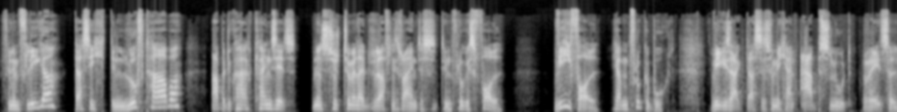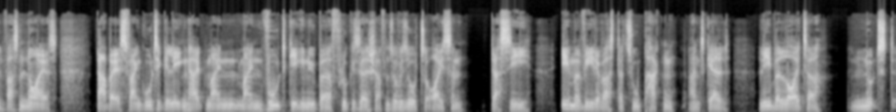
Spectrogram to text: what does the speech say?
Für den Flieger? dass ich den Luft habe, aber du hast keinen Sitz. Tut mir leid, du darfst nicht rein. Das, den Flug ist voll. Wie voll? Ich habe einen Flug gebucht. Wie gesagt, das ist für mich ein absolut Rätsel, was Neues. Aber es war eine gute Gelegenheit, mein, mein Wut gegenüber Fluggesellschaften sowieso zu äußern, dass sie immer wieder was dazu packen ans Geld. Liebe Leute, nutzt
